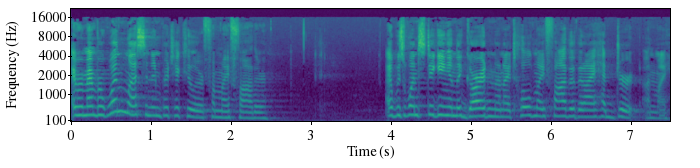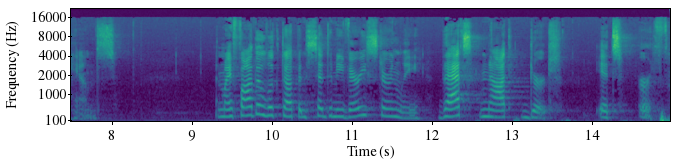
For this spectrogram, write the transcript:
I remember one lesson in particular from my father. I was once digging in the garden and I told my father that I had dirt on my hands. And my father looked up and said to me very sternly, That's not dirt, it's earth.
